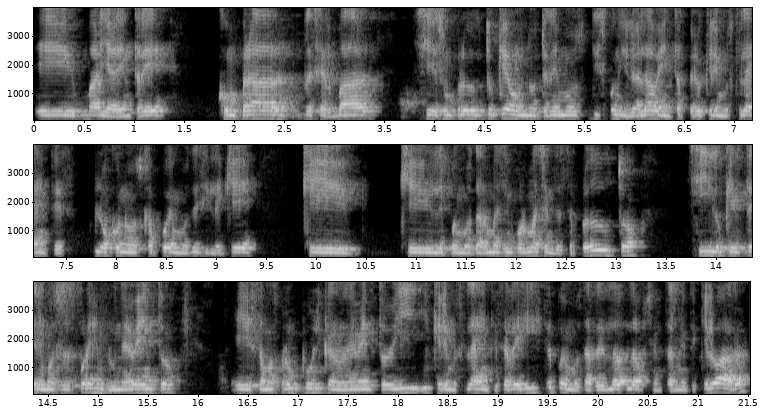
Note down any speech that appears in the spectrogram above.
eh, variar entre comprar, reservar, si es un producto que aún no tenemos disponible a la venta, pero queremos que la gente lo conozca, podemos decirle que, que, que le podemos dar más información de este producto. Si lo que tenemos es, por ejemplo, un evento, eh, estamos publicando un evento y, queremos que la gente se registre, podemos darle la, la opción también de que lo haga.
